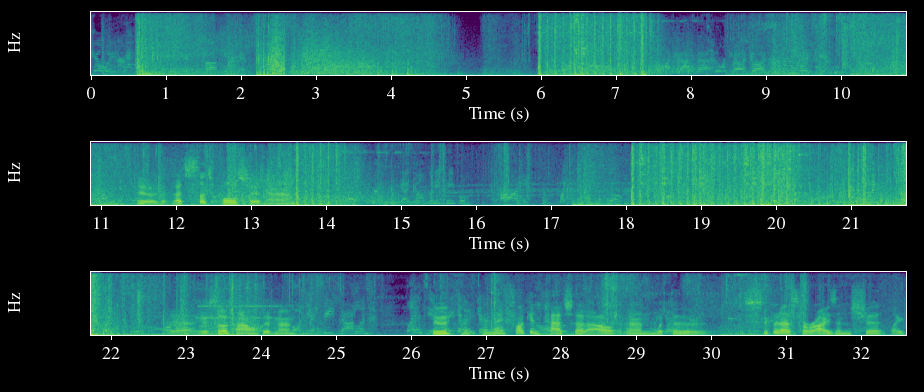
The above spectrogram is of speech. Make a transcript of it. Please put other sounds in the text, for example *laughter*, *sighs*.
kill leader. Dude, that's such bullshit, man. Yeah, you're so talented, man. Dude, can, can they fucking patch that out, man, with the stupid ass Horizon shit? Like,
